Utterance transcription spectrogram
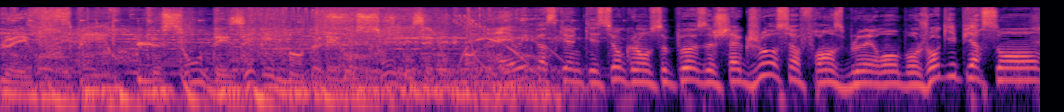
Bleu Héros. Le son des événements de l'Héros. Le son des événements de Eh oui, parce qu'il y a une question que l'on se pose chaque jour sur France Bleu Héros. Bonjour Guy Pierson.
